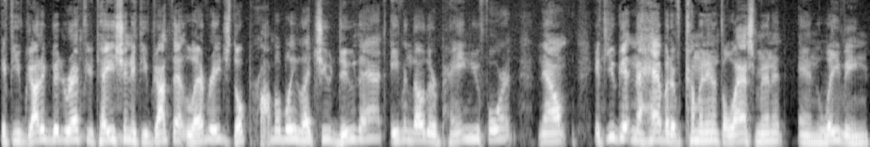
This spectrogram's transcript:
If you've got a good reputation, if you've got that leverage, they'll probably let you do that, even though they're paying you for it. Now, if you get in the habit of coming in at the last minute and leaving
